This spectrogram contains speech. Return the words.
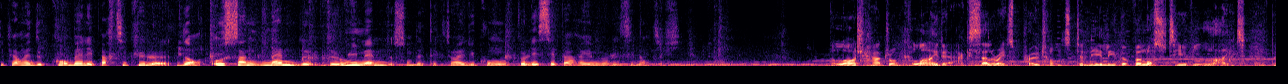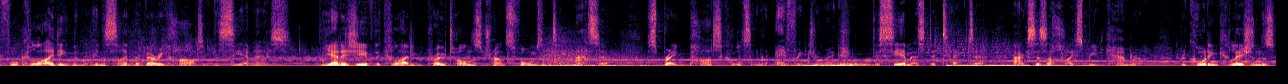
qui permet de courber les particules dans- au sein même de, de lui-même, de son détecteur, et du coup on peut les séparer et mieux les identifier. The Large Hadron Collider accelerates protons to nearly the velocity of light before colliding them inside the very heart of the CMS. The energy of the colliding protons transforms into matter, spraying particles in every direction. The CMS detector acts as a high speed camera, recording collisions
